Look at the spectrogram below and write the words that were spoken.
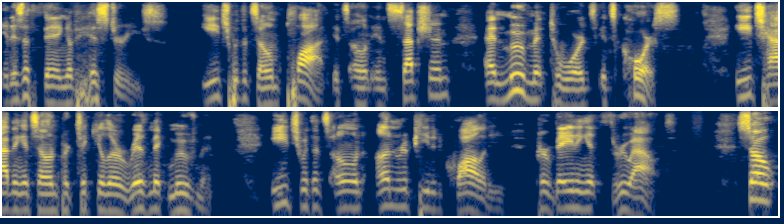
It is a thing of histories, each with its own plot, its own inception and movement towards its course, each having its own particular rhythmic movement, each with its own unrepeated quality, pervading it throughout. So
